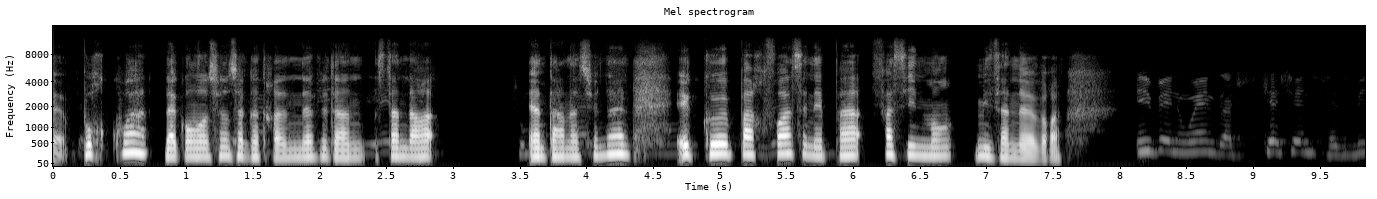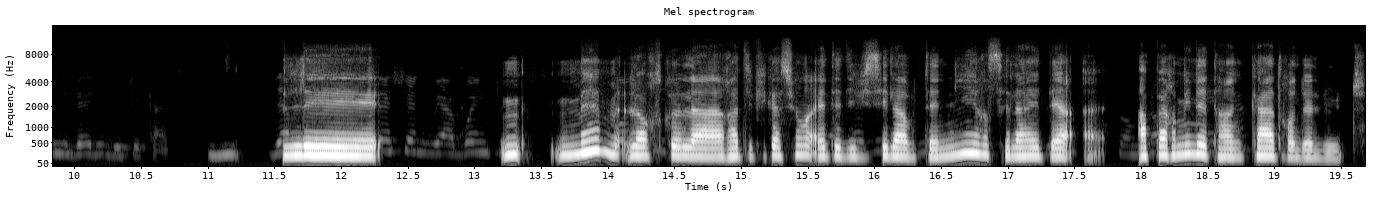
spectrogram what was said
euh, pourquoi la Convention 189 est un standard international et que parfois ce n'est pas facilement mis en œuvre. Même lorsque la ratification a été difficile à obtenir, cela été, a permis d'être un cadre de lutte.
